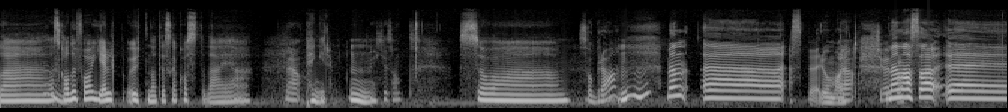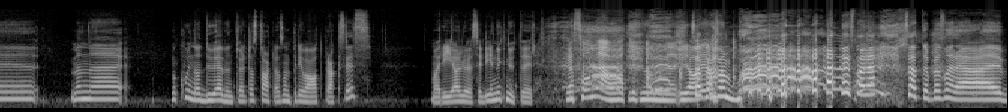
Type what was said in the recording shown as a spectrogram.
mm. da skal du få hjelp uten at det skal koste deg eh, Ja, penger. Mm. ikke sant. Så Så bra. Men eh, Jeg spør jo om alt. Ja, men altså eh, Men eh, men kunne du eventuelt ha starta som privat praksis? Maria løser dine knuter. Ja, sånn. Jeg har hatt litt noen ja, Sett ja. opp sånn Sett opp en sånn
